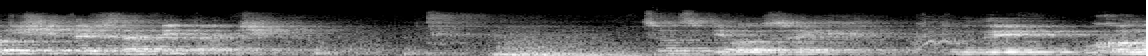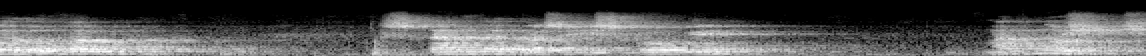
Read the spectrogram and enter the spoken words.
godzi się też zapytać, co związek, który uhonorował sztandar waszej szkoły, ma wnosić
